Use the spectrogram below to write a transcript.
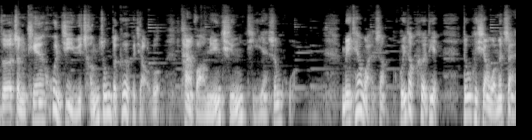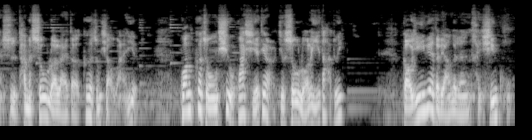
则整天混迹于城中的各个角落，探访民情，体验生活。每天晚上回到客店，都会向我们展示他们收罗来的各种小玩意儿。光各种绣花鞋垫就收罗了一大堆。搞音乐的两个人很辛苦，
